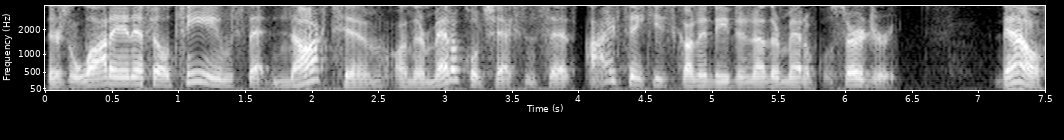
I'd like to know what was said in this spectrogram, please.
there's a lot of NFL teams that knocked him on their medical checks and said, I think he's going to need another medical surgery. Now,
